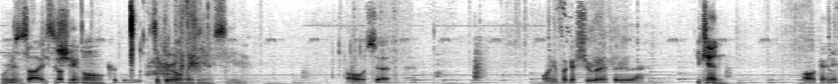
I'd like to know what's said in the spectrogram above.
Where inside this piece of shit? Oh, cooking it's a girl right here. I see her. Oh shit. Wonder if I can shoot right through there. You can Oh, can you?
